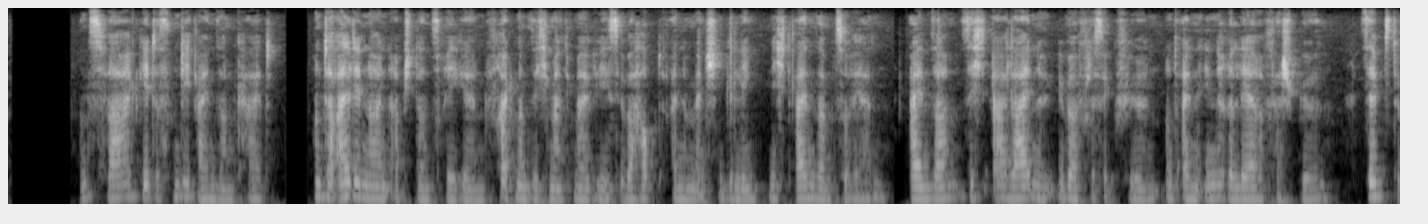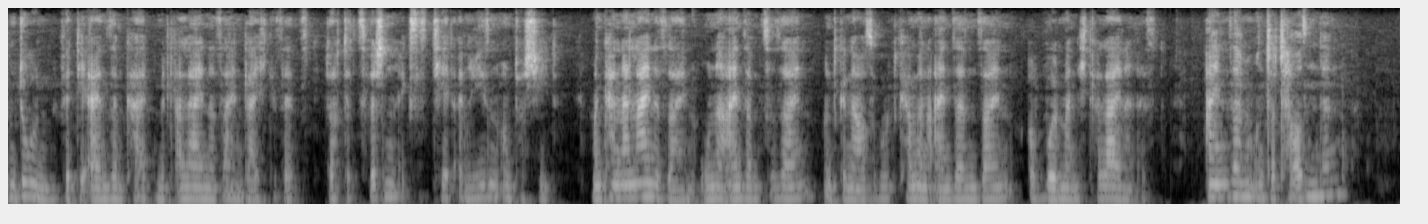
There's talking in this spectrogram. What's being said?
Und zwar geht es um die Einsamkeit. Unter all den neuen Abstandsregeln fragt man sich manchmal, wie es überhaupt einem Menschen gelingt, nicht einsam zu werden einsam, sich alleine überflüssig fühlen und eine innere Leere verspüren. Selbst im Duden wird die Einsamkeit mit Alleinesein gleichgesetzt, doch dazwischen existiert ein Riesenunterschied. Man kann alleine sein, ohne einsam zu sein, und genauso gut kann man einsam sein, obwohl man nicht alleine ist. Einsam unter Tausenden?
